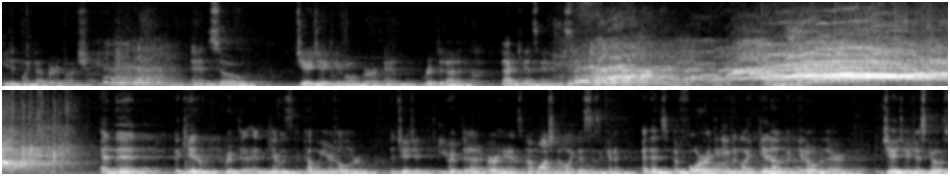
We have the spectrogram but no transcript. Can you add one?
he didn't like that very much, and so JJ came over and ripped it out of that kid's hands. And then the kid ripped it, and the kid was a couple years older than JJ. He ripped it out of her hands, and I'm watching him like this isn't gonna. And then before I could even like get up and get over there, JJ just goes.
